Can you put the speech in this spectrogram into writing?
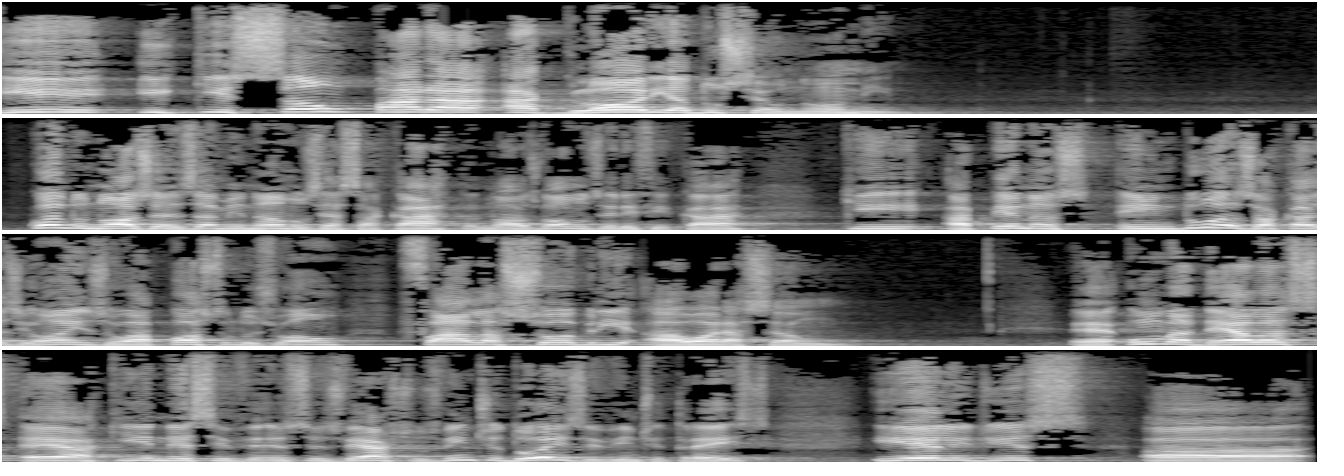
e, e que são para a glória do seu nome. Quando nós examinamos essa carta, nós vamos verificar que apenas em duas ocasiões o apóstolo João fala sobre a oração. É, uma delas é aqui nesse, nesses versos 22 e 23, e ele diz, ah,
